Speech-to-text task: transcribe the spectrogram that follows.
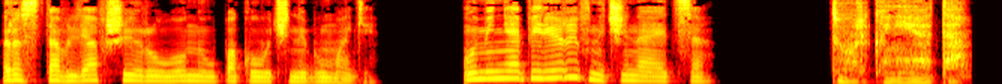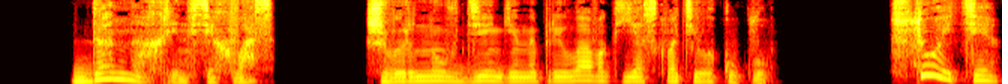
расставлявшей рулоны упаковочной бумаги. «У меня перерыв начинается». «Только не это. Да нахрен всех вас!» Швырнув деньги на прилавок, я схватила куклу. «Стойте!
